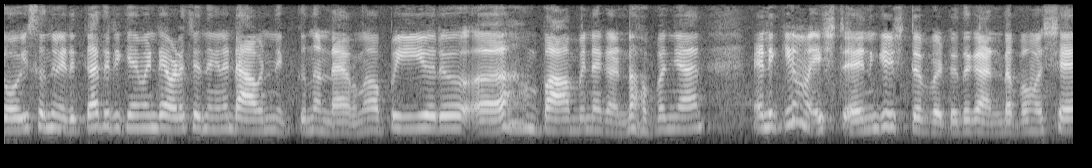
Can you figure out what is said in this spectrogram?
ടോയ്സ് ഒന്നും എടുക്കാതിരിക്കാൻ വേണ്ടി അവിടെ ചെന്ന് ഇങ്ങനെ ഡാവിന് നിൽക്കുന്നുണ്ടായിരുന്നു. അപ്പോൾ ഈ ഒരു പാമ്പിനെ കണ്ടു. അപ്പം ഞാൻ എനിക്കും ഇഷ്ട എനിക്കും ഇഷ്ടപ്പെട്ടു ഇത് കണ്ടപ്പം. പക്ഷേ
